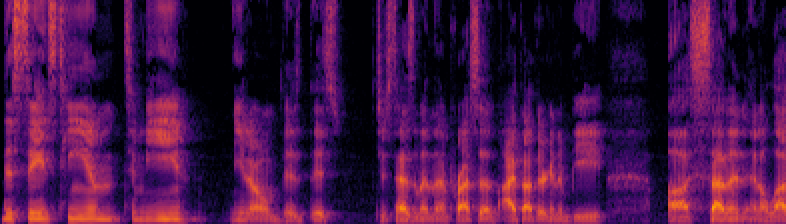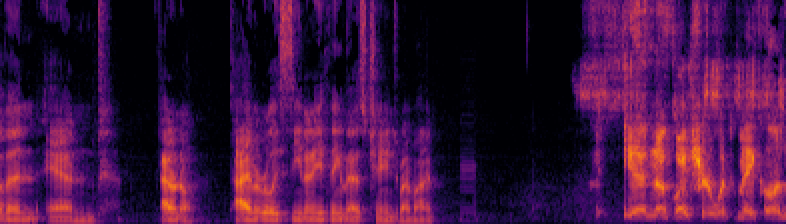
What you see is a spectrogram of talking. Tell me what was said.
this Saints team to me you know, it, it's just hasn't been that impressive. I thought they're going to be uh, seven and eleven, and I don't know. I haven't really seen anything that's changed my mind. Yeah, not quite sure what to make on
